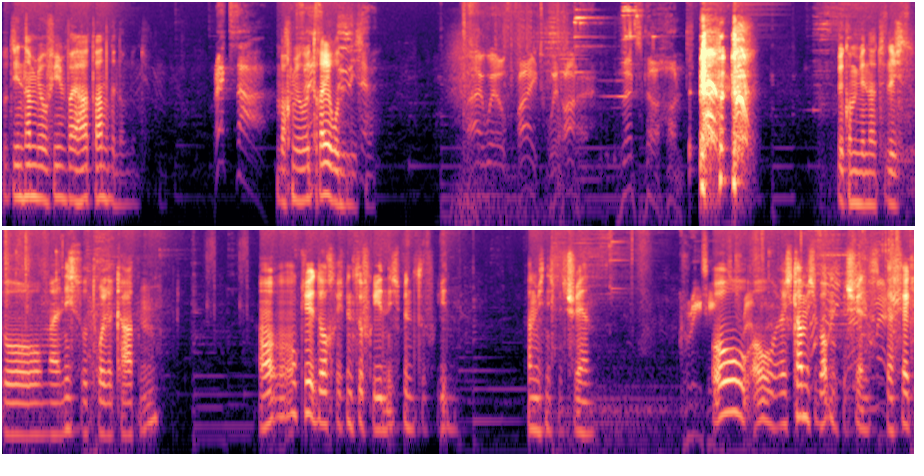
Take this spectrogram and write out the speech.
So, den haben wir auf jeden Fall hart dran genommen. Machen wir wohl drei Runden diesmal. bekommen wir natürlich so mal nicht so tolle Karten. Oh, okay, doch, ich bin zufrieden, ich bin zufrieden. Kann mich nicht beschweren. Oh, oh, ich kann mich überhaupt nicht beschweren, perfekt.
